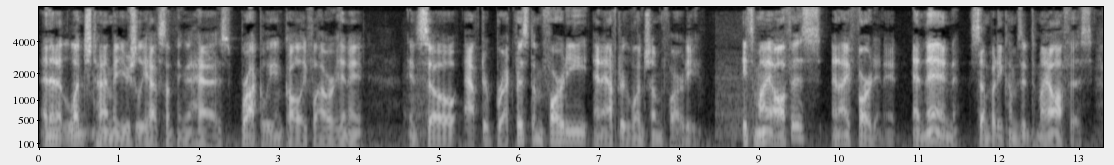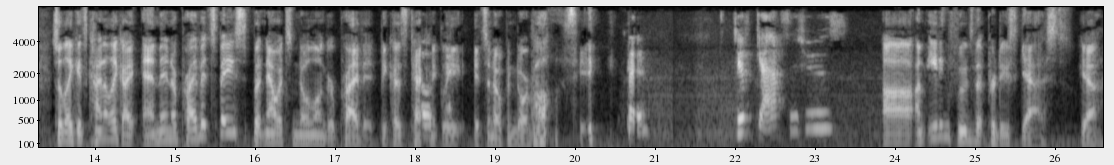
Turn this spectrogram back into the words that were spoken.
And then at lunchtime, I usually have something that has broccoli and cauliflower in it. And so after breakfast, I'm farty, and after lunch, I'm farty. It's my office, and I fart in it. And then somebody comes into my office. So like it's kind of like I am in a private space, but now it's no longer private because technically it's an open door policy. Okay. Do you have gas issues? Uh, I'm eating foods that produce gas. Yeah.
